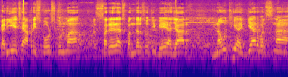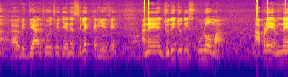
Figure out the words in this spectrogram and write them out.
કરીએ છીએ આપણી સ્પોર્ટ્સ સ્કૂલમાં સરેરાશ પંદરસોથી બે હજાર નવથી અગિયાર વર્ષના વિદ્યાર્થીઓ છે જે એને સિલેક્ટ કરીએ છીએ. અને જુદી જુદી સ્કૂલોમાં આપણે એમને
